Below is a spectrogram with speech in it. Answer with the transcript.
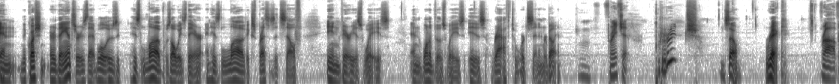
And the question or the answer is that well, it was his love was always there, and his love expresses itself in various ways, and one of those ways is wrath towards sin and rebellion. Preach it, Preach. So, Rick. Rob.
